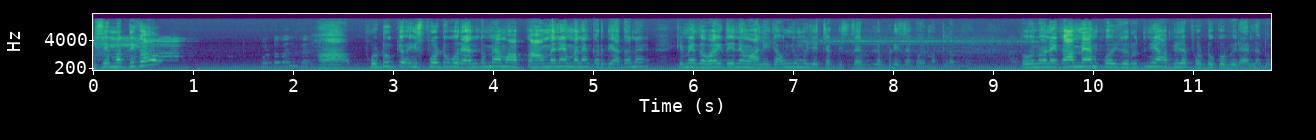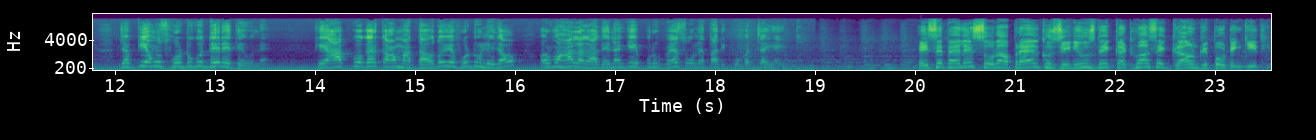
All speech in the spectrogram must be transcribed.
इसे मत दिखाओ। फ़ोटो बंद कर हाँ फ़ोटो क्यों इस फ़ोटो को रहने दो मैम आप कहा मैंने मना कर दिया था ना कि मैं गवाही देने वहाँ नहीं जाऊँगी मुझे चक लपड़ी से कोई मतलब नहीं। तो उन्होंने कहा मैम कोई ज़रूरत नहीं आप इसे फ़ोटो को भी रहने दो। जबकि हम उस फ़ोटो को दे रहे थे उन्हें कि आपको अगर काम आता हो तो ये फ़ोटो ले जाओ और वहाँ लगा देना कि ये प्रूफ है सोलह तारीख को बच्चा यही इससे पहले 16 अप्रैल को जी न्यूज़ ने कठुआ से ग्राउंड रिपोर्टिंग की थी।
